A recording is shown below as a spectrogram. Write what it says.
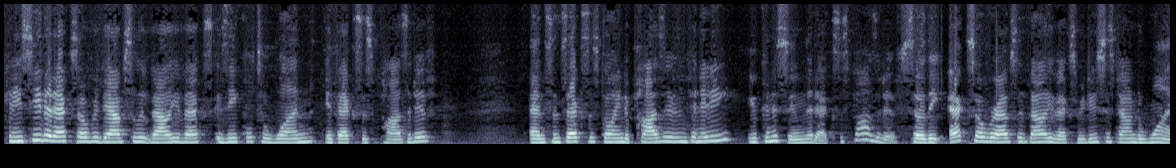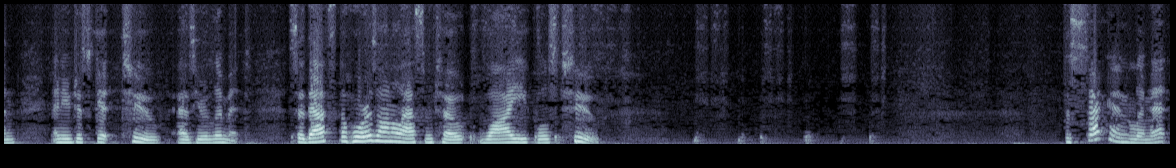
Can you see that x over the absolute value of x is equal to 1 if x is positive? And since x is going to positive infinity, you can assume that x is positive. So the x over absolute value of x reduces down to 1, and you just get 2 as your limit. So that's the horizontal asymptote, y equals 2. The second limit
